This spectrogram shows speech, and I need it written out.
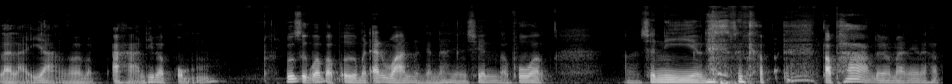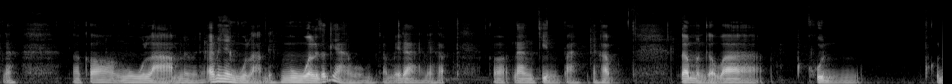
หลาย ๆ อย่างแบบอาหารที่แบบผม รู้สึกว่าแบบเออมัน advance เหมือนกันนะอย่างเช่นแบบพวกชนีนะครับตาภาพเลยประมาณนี้นะครับนะ แล้วก็งูหลามเลยไม่ใช่งูหลามดิงูอะไรสักอย่างผมจำไม่ได้นะครับ ก็นั่งกินไปนะครับ แล้วเหมือนกับว่าคุณคุณ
